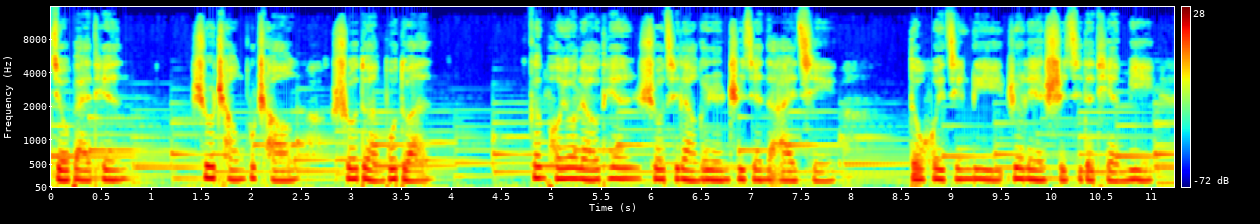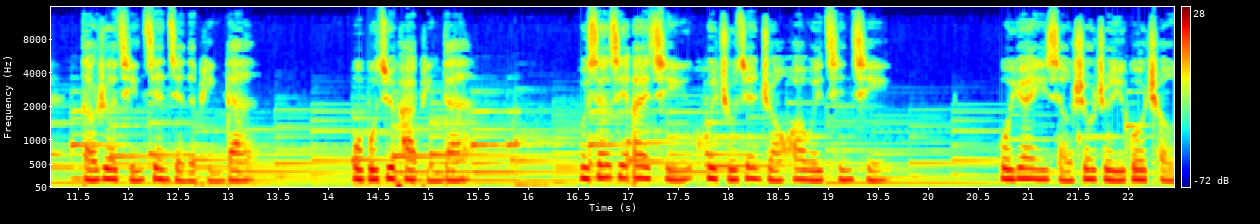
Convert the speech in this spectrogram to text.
九百天，说长不长，说短不短。跟朋友聊天，说起两个人之间的爱情，都会经历热恋时期的甜蜜，到热情渐渐的平淡。我不惧怕平淡，我相信爱情会逐渐转化为亲情。我愿意享受这一过程，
